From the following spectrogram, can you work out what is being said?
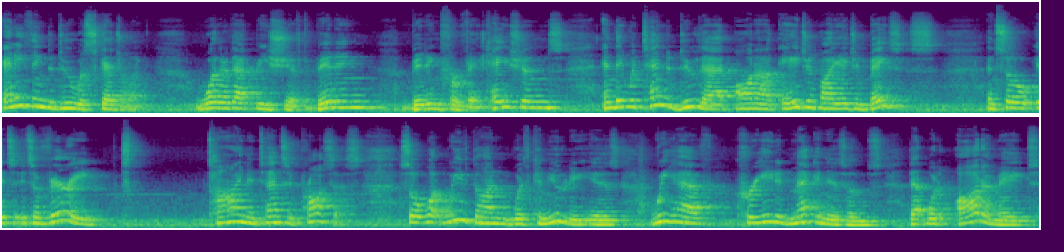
anything to do with scheduling, whether that be shift bidding, bidding for vacations, and they would tend to do that on an agent by agent basis. And so it's it's a very time intensive process. So what we've done with community is we have created mechanisms that would automate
